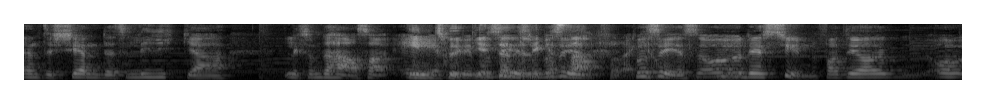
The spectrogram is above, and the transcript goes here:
inte kändes lika Liksom det här så här Intrycket är epic. inte lika starkt för dig. Precis, och Mm. det är synd för att jag, och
